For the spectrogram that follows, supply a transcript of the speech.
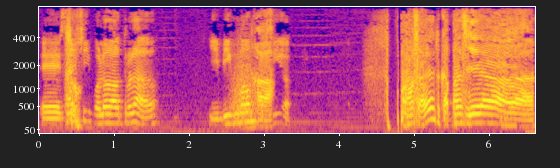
eh, Sanji voló a otro lado y Big Mom Ah. siguió. Vamos a ver, capaz llega,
